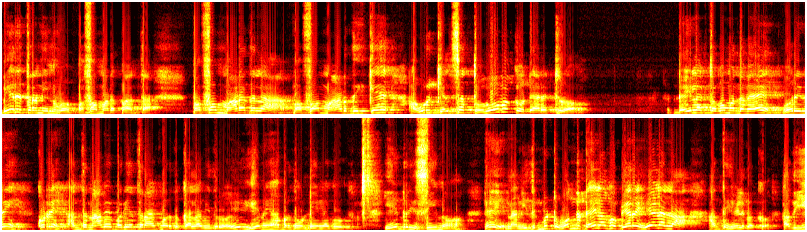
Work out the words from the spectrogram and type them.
ಬೇರೆ ತರ ನೀನು ಪರ್ಫಾರ್ಮ್ ಮಾಡಪ್ಪ ಅಂತ. ಪರ್ಫಾರ್ಮ್ ಮಾಡೋದಲ್ಲ ಪರ್ಫಾರ್ಮ್ ಮಾಡೋದಕ್ಕೆ ಅವ್ರ ಕೆಲಸ ತಗೋಬೇಕು ಡೈರೆಕ್ಟ್ರು ಡೈಲಾಗ್ ತಗೊಂಬಂದಾಗ, ಏ ಓರಿರಿ ಕೊಡ್ರಿ ಅಂತ ನಾವೇ ಬರೆಯೋ ಥರ ಹಾಕ್ಬಾರ್ದು, ಕಲಾವಿದ್ರು. ಏ ಏನಯ್ಯ ಬರ್ದು ಒಂದು ಡೈಲಾಗು ಏನ್ರಿ ಸೀನು ಏ, ನಾನು ಇದನ್ ಬಿಟ್ಟು ಒಂದು ಡೈಲಾಗು ಬೇರೆ ಹೇಳಲ್ಲ ಅಂತ ಹೇಳಬೇಕು. ಅದು ಈ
